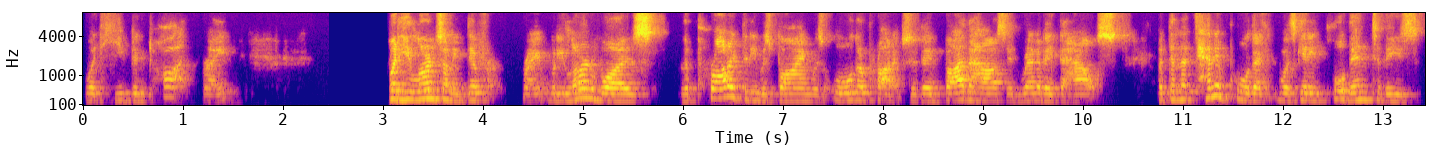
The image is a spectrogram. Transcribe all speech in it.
what he'd been taught, right? But he learned something different, right? What he learned was the product that he was buying was older products. So they'd buy the house, they'd renovate the house. But then the tenant pool that was getting pulled into these,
